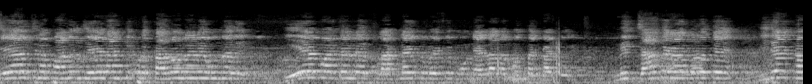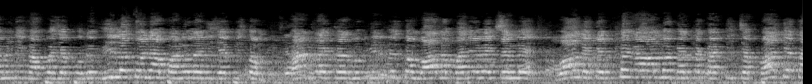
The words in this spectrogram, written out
చేయాల్సిన పనులు చేయడానికి ఇప్పుడు కరోనానే ఉన్నది. ఏ మడ్డం లేదు ఫ్లడ్ లైట్ పెట్టి మూడు నెలల మొత్తం కట్టు మీకు చేత కాకపోతే ఇదే కమిటీకి అప్పచెప్పండి వీళ్ళతోనే ఆ పనులని చేపిస్తాం. కాంట్రాక్టర్లు పిలిపిస్తాం. వాళ్ళ పర్యవేక్షణలే. వాళ్ళకి ఎట్లా కావాలో గంట కట్టించే బాధ్యత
